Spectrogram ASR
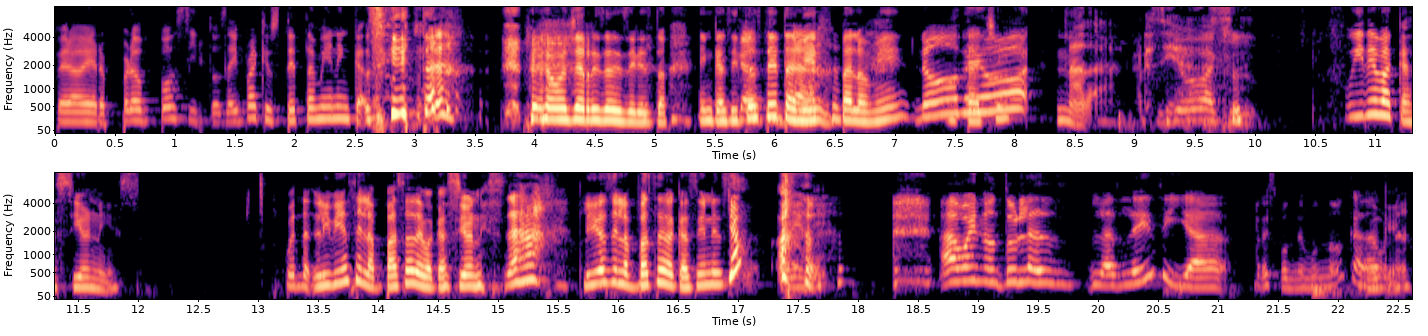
pero a ver, propósitos, ahí para que usted también en casita. Me da mucha risa decir esto. En casita, usted también palomé. No veo nada. Gracias. Yo aquí fui de vacaciones. Cuenta, Livia se la pasa de vacaciones. Ah. Livia se la pasa de vacaciones. ¿Ya? ah, bueno, tú las, las lees y ya respondemos, ¿no? Cada una.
